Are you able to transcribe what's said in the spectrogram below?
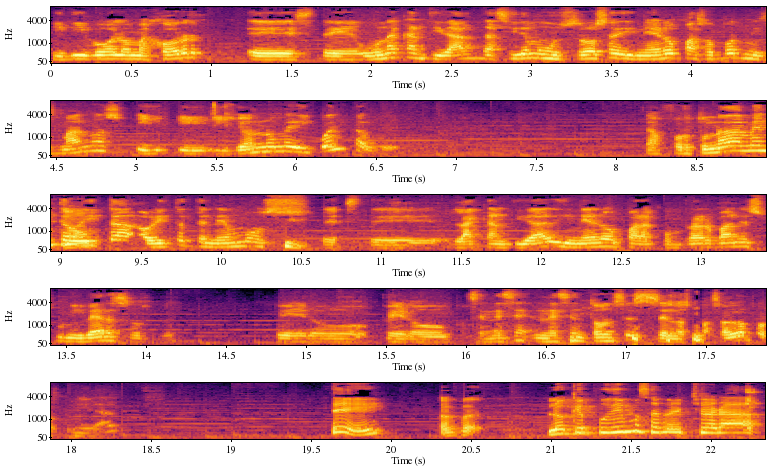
Y digo, a lo mejor este, una cantidad así de monstruosa de dinero pasó por mis manos y, y- y yo no me di cuenta, güey. Afortunadamente No. ahorita, ahorita tenemos este, la cantidad de dinero para comprar varios universos, güey. Pero, pero pues en, ese, en ese entonces se nos pasó la oportunidad. Sí. Lo que pudimos haber hecho era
